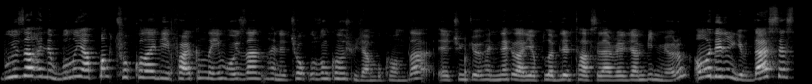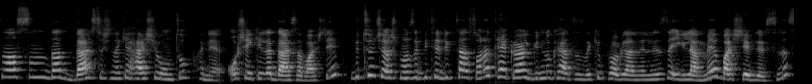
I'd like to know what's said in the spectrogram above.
Bu yüzden hani bunu yapmak çok kolay değil farkındayım. O yüzden hani çok uzun konuşmayacağım bu konuda. E, çünkü hani ne kadar yapılabilir tavsiyeler vereceğim bilmiyorum. Ama dediğim gibi ders esnasında ders dışındaki her şeyi unutup hani o şekilde derse başlayıp bütün çalışmanızı bitirdikten sonra tekrar günlük hayatınızdaki problemlerinizle ilgilenmeye başlayabilirsiniz.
